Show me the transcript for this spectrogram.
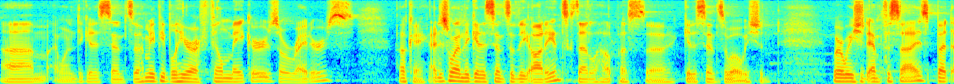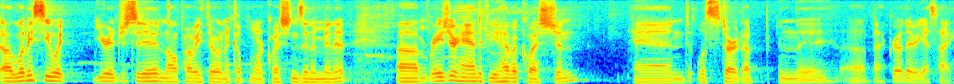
Um, I wanted to get a sense of how many people here are filmmakers or writers. Okay, I just wanted to get a sense of the audience because that'll help us uh, get a sense of what we should, where we should emphasize. But uh, let me see what you're interested in, and I'll probably throw in a couple more questions in a minute. Um, raise your hand if you have a question, and let's start up in the uh, back row there. Yes, hi.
